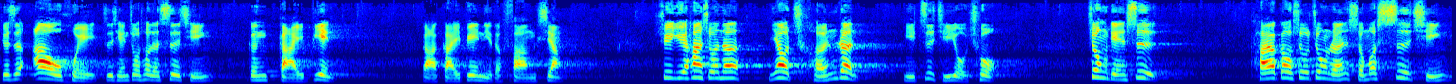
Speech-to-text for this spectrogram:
就是懊悔之前做错的事情，跟改变，啊，改变你的方向。所以约翰说呢，你要承认你自己有错，重点是，他要告诉众人什么事情。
